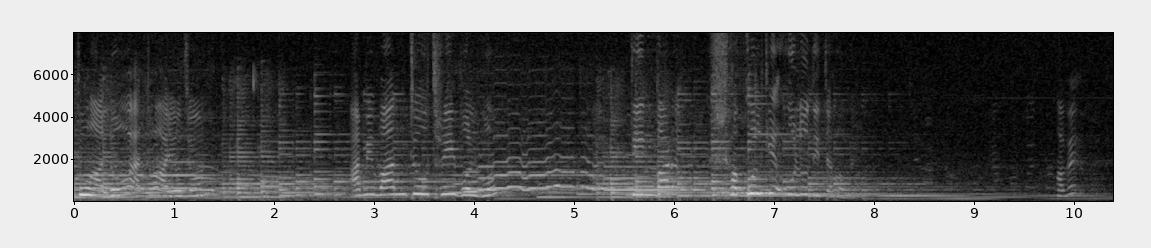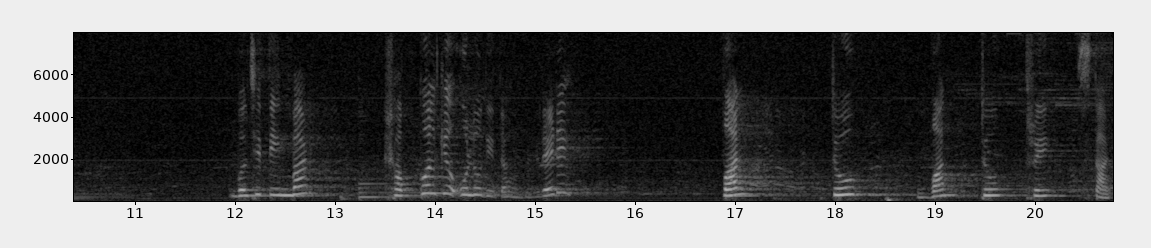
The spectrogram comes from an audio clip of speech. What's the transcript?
এত আলো এত আয়োজন? আমি ওয়ান টু থ্রি বলব। তিনবার সকলকে উলু দিতে হবে। হবে? বলছি তিনবার সকলকে উলু দিতে হবে। Ready one two one two three start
